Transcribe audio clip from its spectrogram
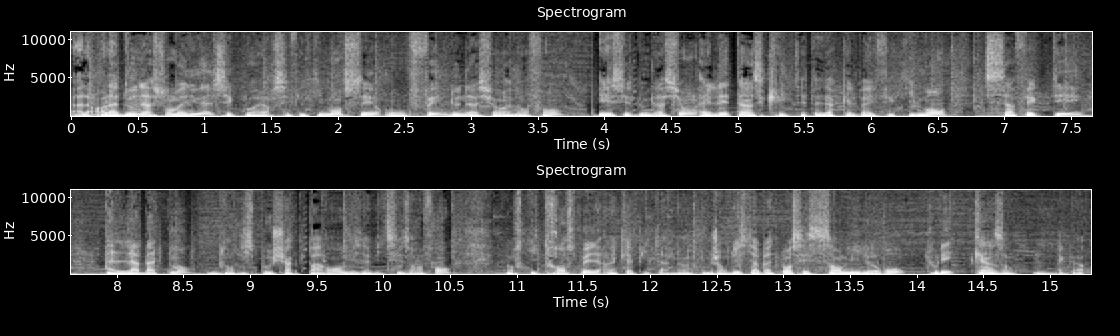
Alors la donation manuelle, c'est quoi? Alors c'est effectivement, c'est on fait une donation à un enfant et cette donation, elle est inscrite, c'est-à-dire qu'elle va effectivement s'affecter à l'abattement dont dispose chaque parent vis-à-vis de ses enfants lorsqu'il transmet un capital. hein. Aujourd'hui, cet abattement, c'est 100 000 euros tous les 15 ans. D'accord? donc, vous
